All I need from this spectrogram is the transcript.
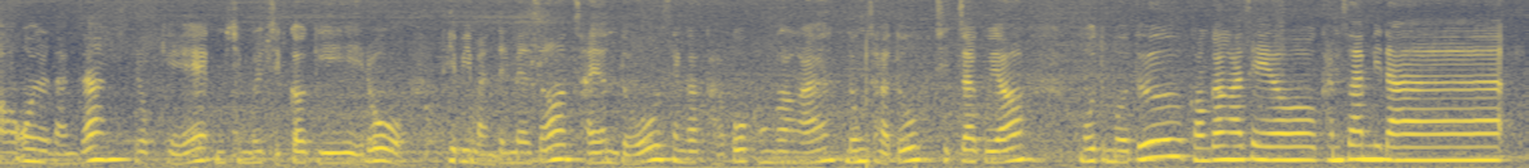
어, 오늘 당장 이렇게 음식물 찌꺼기로 대비 만들면서 자연도 생각하고 건강한 농사도 짓자고요. 모두 모두 건강하세요. 감사합니다.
